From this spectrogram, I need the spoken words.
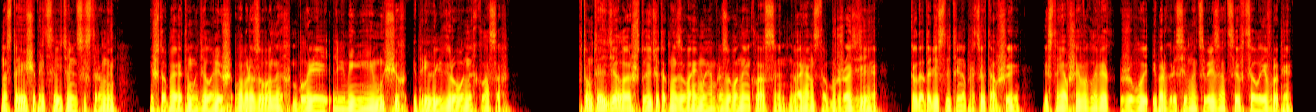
настоящей представительницы страны, и что поэтому дело лишь в образованных, более или менее имущих и привилегированных классах. Том-то и дело, что эти так называемые образованные классы, дворянство, буржуазия, когда-то действительно процветавшие и стоявшие во главе живой и прогрессивной цивилизации в целой Европе,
